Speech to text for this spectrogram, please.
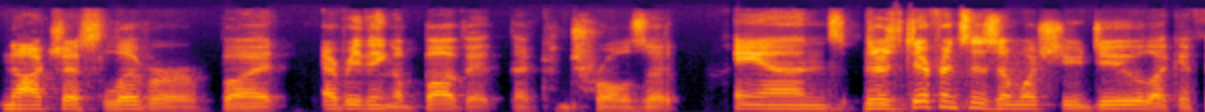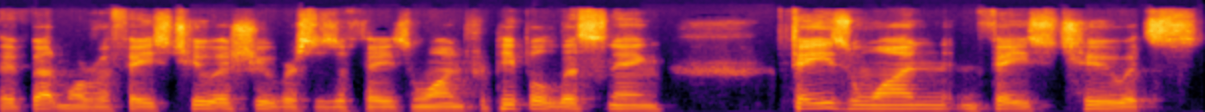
not just liver, but everything above it that controls it. And there's differences in what you do, like if they've got more of a phase two issue versus a phase one. For people listening, phase one and phase two, it's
